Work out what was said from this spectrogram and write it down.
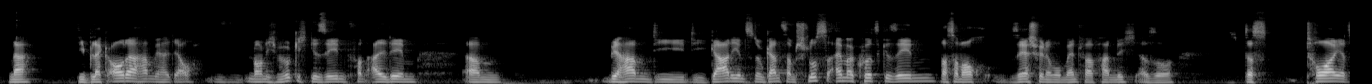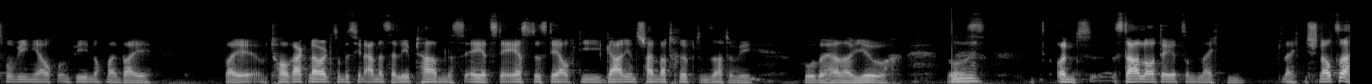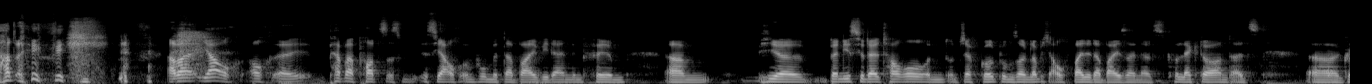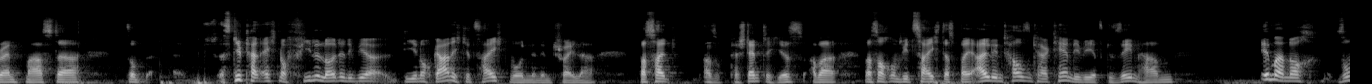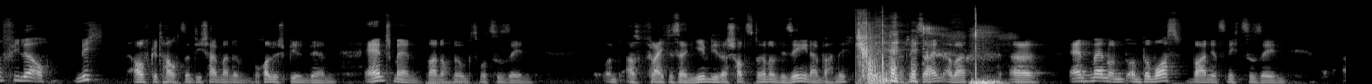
na, die Black Order haben wir halt ja auch noch nicht wirklich gesehen von all dem. Ähm, wir haben die, die Guardians nur ganz am Schluss einmal kurz gesehen, was aber auch ein sehr schöner Moment war, fand ich. Also das Tor jetzt, wo wir ihn ja auch irgendwie nochmal bei, bei Thor Ragnarok so ein bisschen anders erlebt haben, dass er jetzt der Erste ist, der auf die Guardians scheinbar trifft und sagt irgendwie, Who the hell are you? So Mhm. Und Star-Lord, der jetzt so einen leichten, leichten Schnauzer hat irgendwie. Aber ja, auch, auch äh, Pepper Potts ist, ist ja auch irgendwo mit dabei wieder in dem Film. Ähm, hier Benicio del Toro und, und Jeff Goldblum sollen, glaube ich, auch beide dabei sein als Collector und als äh, Grandmaster. So, es gibt halt echt noch viele Leute, die wir, die noch gar nicht gezeigt wurden in dem Trailer. Was halt, also verständlich ist, aber was auch irgendwie zeigt, dass bei all den tausend Charakteren, die wir jetzt gesehen haben, immer noch so viele auch nicht aufgetaucht sind, die scheinbar eine Rolle spielen werden. Ant-Man war noch nirgendwo zu sehen. Und also vielleicht ist er in jedem dieser Shots drin und wir sehen ihn einfach nicht. Kann natürlich sein, aber äh, Ant-Man und, und The Wasp waren jetzt nicht zu sehen.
